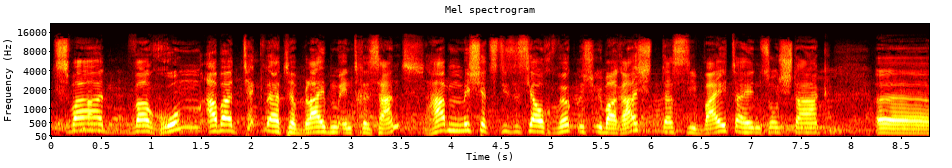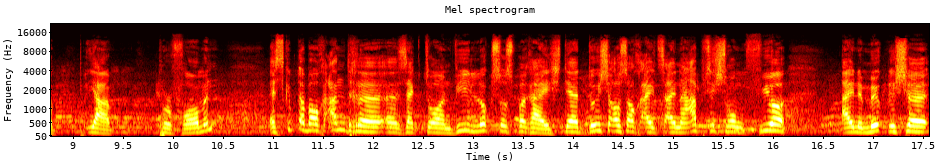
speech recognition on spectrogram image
zwar warum, aber Tech-Werte bleiben interessant. Haben mich jetzt dieses Jahr auch wirklich überrascht, dass sie weiterhin so stark äh, ja, performen. Es gibt aber auch andere äh, Sektoren wie Luxusbereich, der durchaus auch als eine Absicherung für eine mögliche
